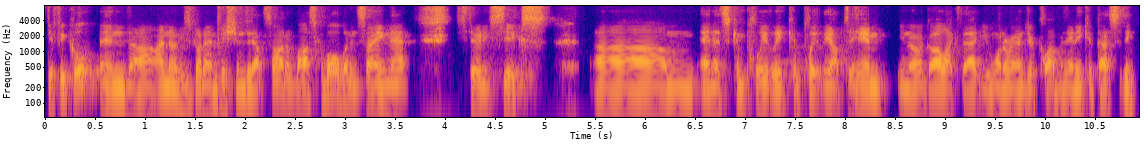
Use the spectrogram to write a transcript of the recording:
difficult. And uh, I know he's got ambitions outside of basketball. But in saying that, he's 36 um, and it's completely, completely up to him. You know, a guy like that you want around your club in any capacity.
